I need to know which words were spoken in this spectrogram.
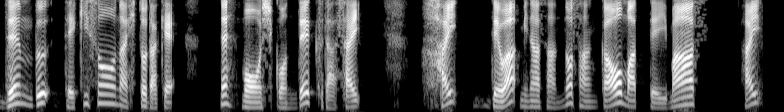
全部できそうな人だけ、ね、申し込んでください。はい。では、皆さんの参加を待っています。はい。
